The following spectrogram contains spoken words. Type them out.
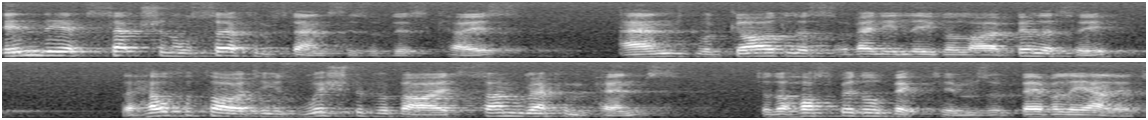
In the exceptional circumstances of this case, and regardless of any legal liability, the health authorities wish to provide some recompense to the hospital victims of Beverley Allitt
